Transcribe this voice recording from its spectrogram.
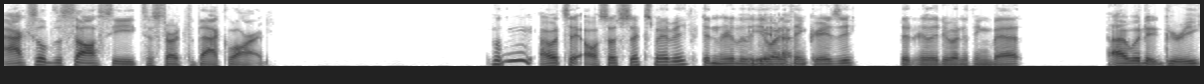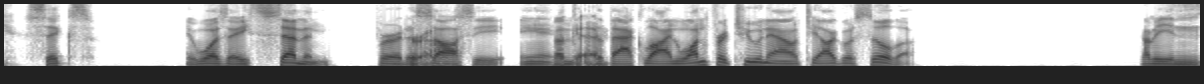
Axel Disasi to start the back line. I would say also six, maybe. Didn't really do Yeah. anything crazy. Didn't really do anything bad. I would agree. Six. It was a seven for Gross. Disasi in Okay. the back line. One for two now, Thiago Silva. I mean,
